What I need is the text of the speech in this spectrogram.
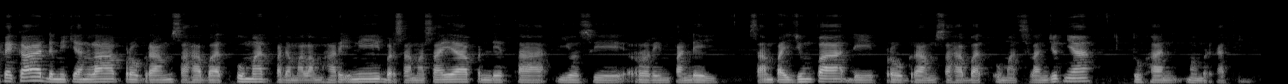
RPK, demikianlah program Sahabat Umat pada malam hari ini bersama saya Pendeta Yosi Rorim Pandey. Sampai jumpa di program Sahabat Umat selanjutnya. Tuhan memberkati.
